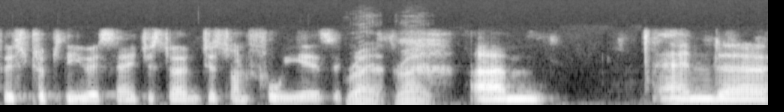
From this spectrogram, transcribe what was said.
first trip to the USA, just on just on four years ago. Right. Right. Um, and uh,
